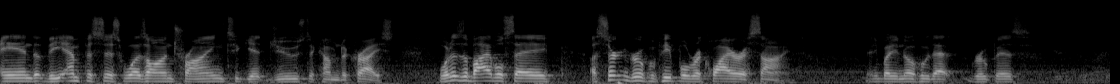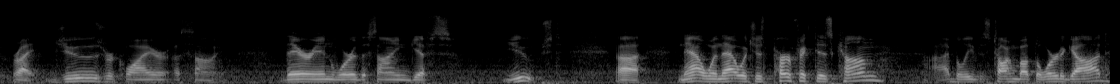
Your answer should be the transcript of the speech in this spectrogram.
and the emphasis was on trying to get Jews to come to Christ. What does the Bible say? A certain group of people require a sign. Anybody know who that group is? Right. Jews require a sign. Therein were the sign gifts used. Uh, now, when that which is perfect is come, I believe it's talking about the Word of God.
